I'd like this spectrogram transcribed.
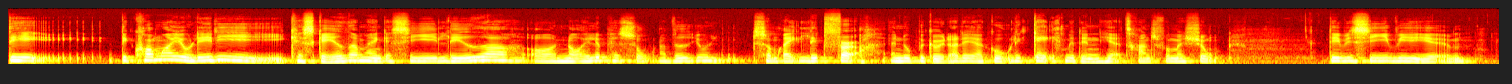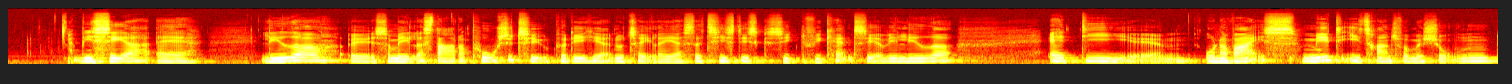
Det, det kommer jo lidt i kaskader, man kan sige. Ledere og nøglepersoner ved jo som regel lidt før, at nu begynder det at gå lidt galt med den her transformation. Det vil sige, at vi, øh, vi ser, at ledere, øh, som ellers starter positivt på det her, nu taler jeg statistisk signifikant, ser vi ledere, at de øh, undervejs midt i transformationen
